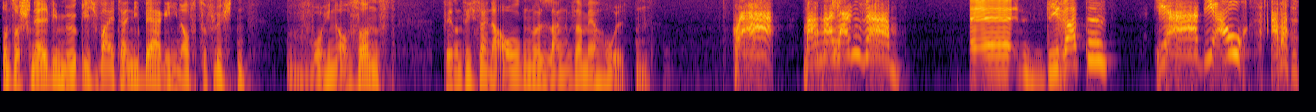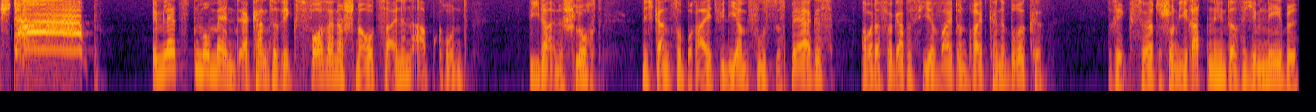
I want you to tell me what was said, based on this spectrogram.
und so schnell wie möglich weiter in die Berge hinauf zu flüchten, wohin auch sonst, während sich seine Augen nur langsam erholten. Quah, mach mal langsam. Äh, die Ratten? Ja, die auch, aber stopp! Im letzten Moment erkannte Rix vor seiner Schnauze einen Abgrund. Wieder eine Schlucht, nicht ganz so breit wie die am Fuß des Berges, aber dafür gab es hier weit und breit keine Brücke. Rix hörte schon die Ratten hinter sich im Nebel.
